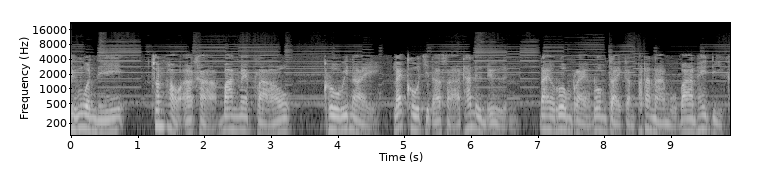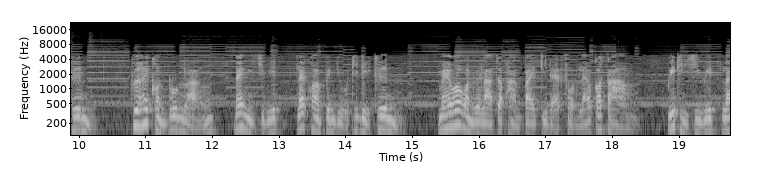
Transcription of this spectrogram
ถึงวันนี้ ชนเผ่าอาขาบ้านแม่พร้าว ครูวินัย และครูจิตอาสาท่านอื่น ๆ ได้ร่วมแรงร่วมใจกันพัฒนาหมู่บ้านให้ดีขึ้น เพื่อให้คนรุ่นหลังได้มีชีวิตและความเป็นอยู่ที่ดีขึ้น แม้ว่าวันเวลาจะผ่านไปกี่แดดฝนแล้วก็ตาม วิถีชีวิตและ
